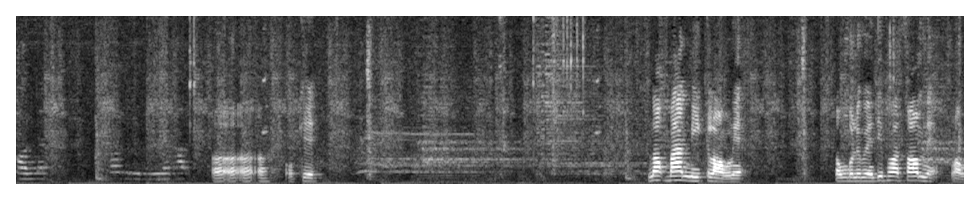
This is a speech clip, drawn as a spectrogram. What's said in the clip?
ก่อนจะเข้าไปดูนะครับเออเออเออเออโอเคนอกบ้านมีกล่องเนี่ย ตรงบริเวณที่พ่อซ่อมเนี่ยกล่อง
